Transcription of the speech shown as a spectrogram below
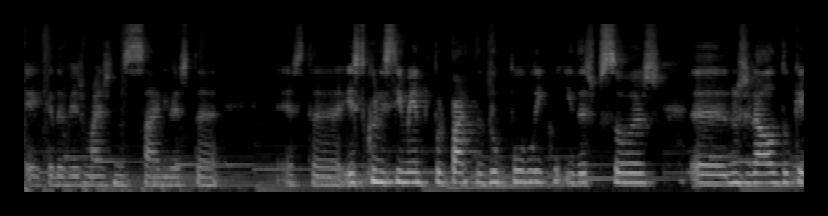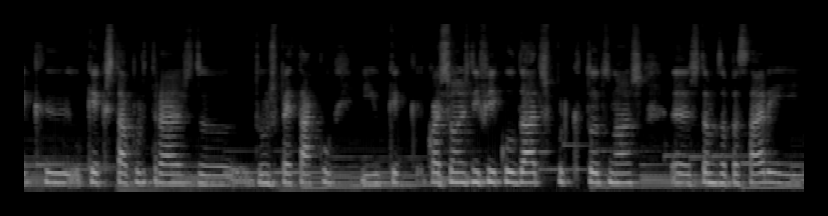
É cada vez mais necessário esta, esta, este conhecimento por parte do público e das pessoas Uh, no geral do que é que, o que, é que está por trás de, de um espetáculo e o que, é que quais são as dificuldades porque todos nós uh, estamos a passar e,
